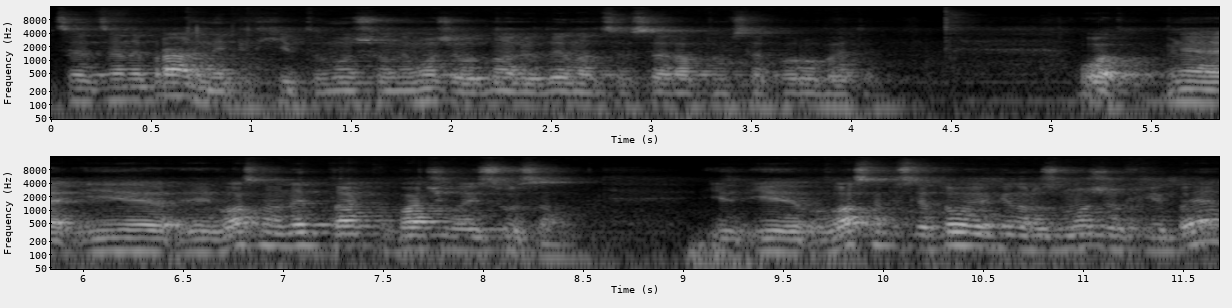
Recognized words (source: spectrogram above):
це, це неправильний підхід, тому що не може одна людина це все раптом все поробити. От. І, і власне вони так бачили Ісуса. І, і власне після того, як він розмножив хліби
